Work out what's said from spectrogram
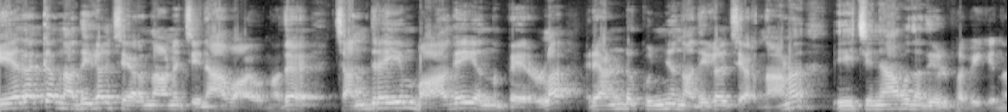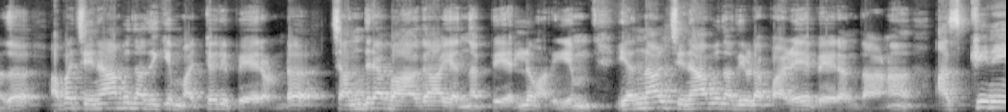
ഏതൊക്കെ നദികൾ ചേർന്നാണ് ചിനാബ് ആകുന്നത്? ചന്ദ്രയും ബാഗൈ എന്നും പേരുള്ള രണ്ട് കുഞ്ഞു നദികൾ ചേർന്നാണ് ഈ ചിനാബ് നദി ഉത്ഭവിക്കുന്നത്. അപ്പൊ ചിനാബ് നദിക്ക് മറ്റൊരു പേരുണ്ട്. ചന്ദ്രഭാഗ എന്ന പേരിലും അറിയും. എന്നാൽ ചിനാബ് നദിയുടെ പഴയ പേരെന്താണ്? അസ്കിനി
